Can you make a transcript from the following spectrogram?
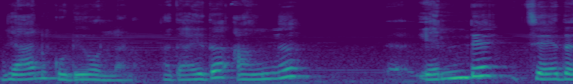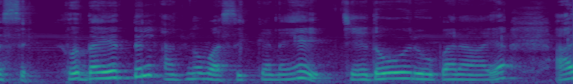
ഞാൻ കുടികൊള്ളണം. അതായത് അങ്ങ് എന്റെ ചേതസ്സിൽ ഹൃദയത്തിൽ അങ്ങ് വസിക്കണേ. ചേതോരൂപനായ ആ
